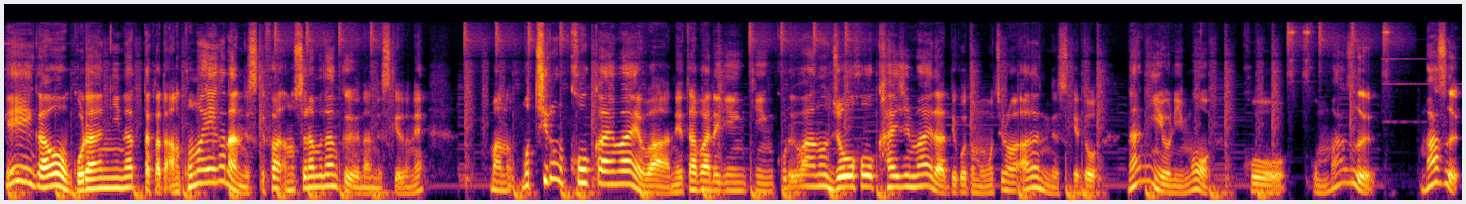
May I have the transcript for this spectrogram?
映画をご覧になった方、あのこの映画なんですけど、あのスラムダンクなんですけどね、まあ、のもちろん公開前はネタバレ厳禁、これはあの情報開示前だっていうことももちろんあるんですけど、何よりもこう、まずまず、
